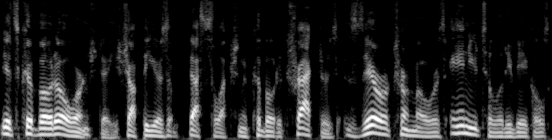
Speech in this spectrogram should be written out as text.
It's Kubota Orange Day. Shop the year's best selection of Kubota tractors, zero turn mowers, and utility vehicles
